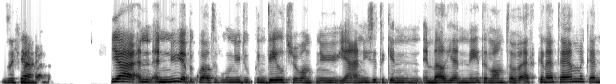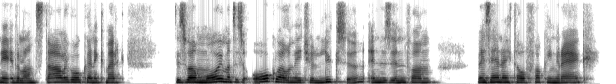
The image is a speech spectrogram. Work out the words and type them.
zeg maar. Ja. Ja, en, en nu heb ik wel het gevoel, nu doe ik een deeltje. Want nu, ja, nu zit ik in, in België en Nederland te werken uiteindelijk. Hè, Nederlandstalig ook. En ik merk, het is wel mooi, maar het is ook wel een beetje luxe. In de zin van, wij zijn echt al fucking rijk.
